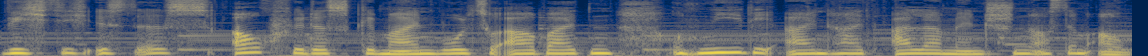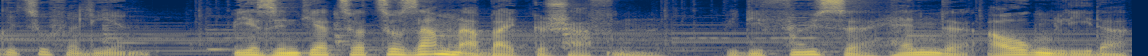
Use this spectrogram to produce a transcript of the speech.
Wichtig ist es, auch für das Gemeinwohl zu arbeiten und nie die Einheit aller Menschen aus dem Auge zu verlieren. Wir sind ja zur Zusammenarbeit geschaffen, wie die Füße, Hände, Augenlider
